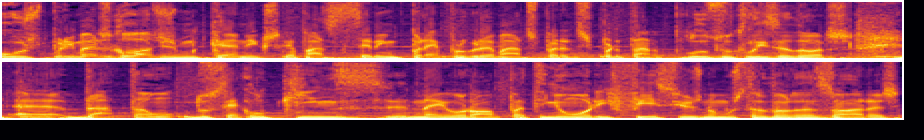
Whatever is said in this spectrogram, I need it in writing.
Os primeiros relógios mecânicos capazes de serem pré-programados para despertar pelos utilizadores ah, datam do século XV na Europa. Tinham orifícios no mostrador das horas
